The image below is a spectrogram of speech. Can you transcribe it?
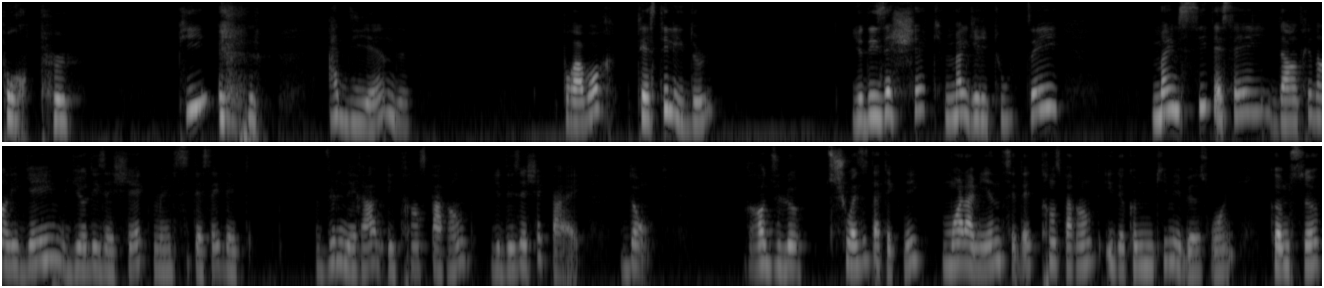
pour peu. Puis, à the end, pour avoir testé les deux, il y a des échecs malgré tout. Même si tu essayes d'entrer dans les games, il y a des échecs, même si tu essayes d'être vulnérable et transparente, il y a des échecs pareils. Donc, rendu là, tu choisis ta technique. Moi, la mienne, c'est d'être transparente et de communiquer mes besoins. Comme ça,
